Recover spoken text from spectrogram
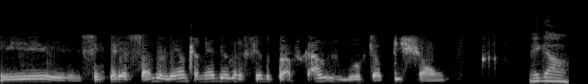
E se interessando, leiam também a biografia do próprio Carlos Moore, que é o Pichon. Legal.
